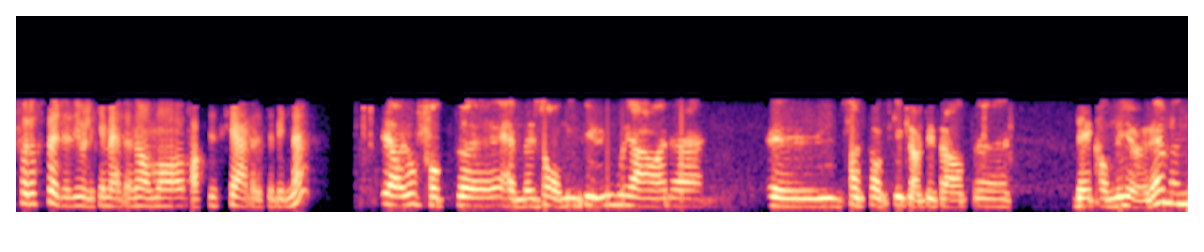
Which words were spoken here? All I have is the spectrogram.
for å spørre de ulike mediene om å faktisk fjerne disse bildene? jeg har jo fått uh, henvendelser om intervju hvor jeg har uh, sagt ganske klart ifra at det kan vi gjøre, men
